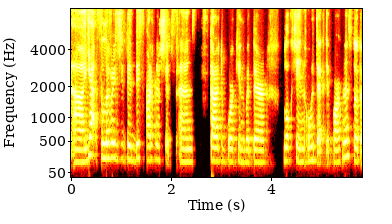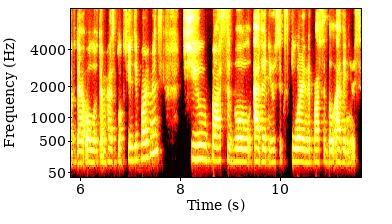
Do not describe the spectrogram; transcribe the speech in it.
uh, yeah so leverage the, these partnerships and start working with their blockchain or tech departments not of that all of them has blockchain departments to possible avenues exploring the possible avenues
